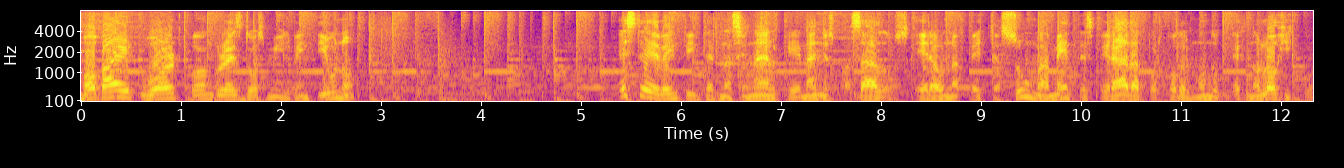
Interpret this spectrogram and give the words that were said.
Mobile World Congress 2021. Este evento internacional que en años pasados era una fecha sumamente esperada por todo el mundo tecnológico,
